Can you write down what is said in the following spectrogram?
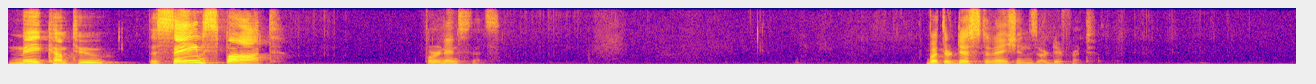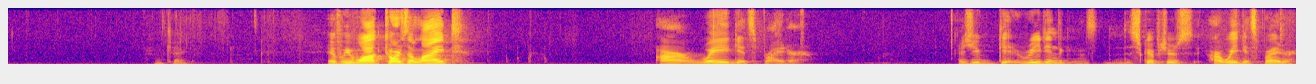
may come to the same spot for an instance. But their destinations are different. Okay? If we walk towards the light, our way gets brighter. As you get reading the, the scriptures, our way gets brighter.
